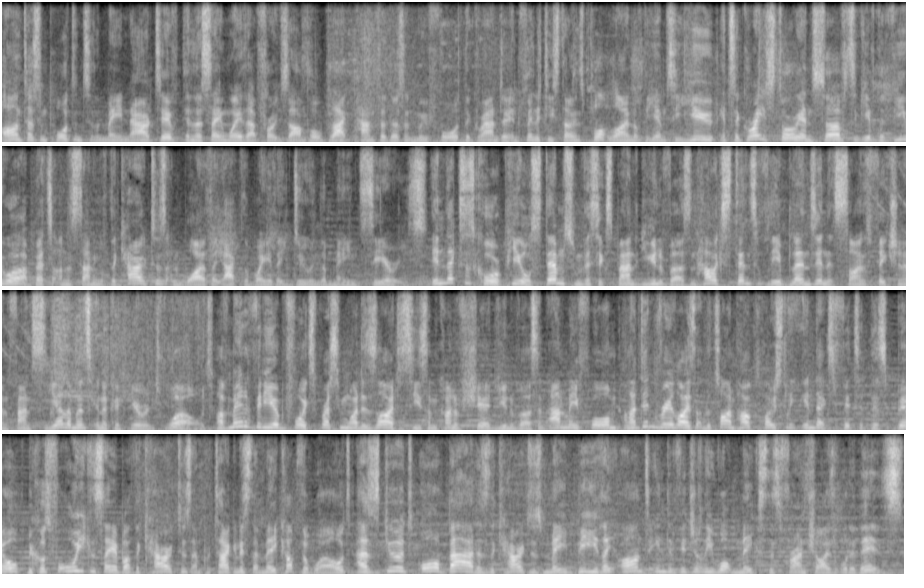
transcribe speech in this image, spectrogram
aren't as important to the main narrative in the same way that for example Black Panther doesn't move forward the grander Infinity Stones plotline of the MCU, it's a great story and serves to give the viewer a better understanding of the characters and why they act the way they do in the main series. Index's core appeal stems from this expanded universe and how extensively it blends in its science fiction and fantasy elements in a coherent world. I've made a video before expressing my desire to see some kind of shared universe in anime form, and I didn't realize at the time how closely Index fitted this bill, because for all you can say about the characters and protagonists that make up the world, as good or bad as the characters may be, they aren't individually what makes this franchise what it is.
